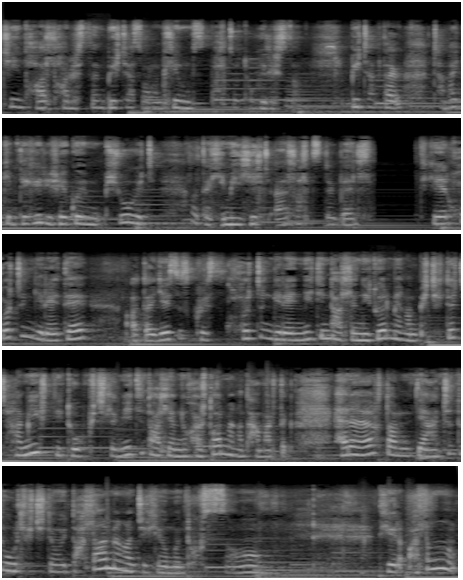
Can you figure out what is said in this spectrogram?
Чи энд хооллохоор ирсэн би ч бас урамлын үндэс болцоо түгээр ирсэн. Би чамтай чамайг гимтэхээр ирээгүй юм шүү гэж одоо хэмээн хэлж ойлголцдог байл. Тэгэхээр хуучин гэрээ те одоо Есүс Христ хуучин гэрээ нийтийн тоолын 1-р мянганд бичигдэж хамгийн ихний түүх бичлэг нийтийн тоолын өмнө 20-р мянганд хамаардаг. Харин ойролт орнуудын анчин төвөрлөгчдийн үед 7000 жилийн өмнө төгссөн. Тэгэхээр олон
